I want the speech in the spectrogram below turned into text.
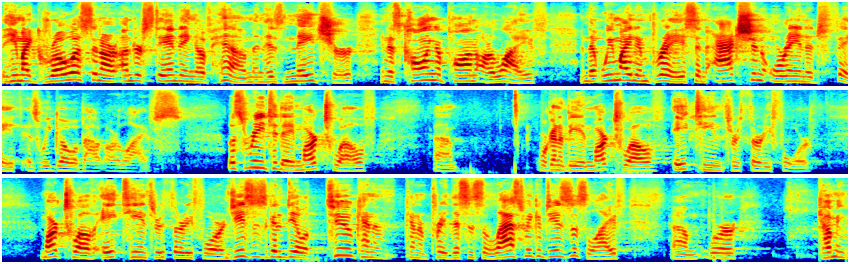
that he might grow us in our understanding of him and his nature and his calling upon our life, and that we might embrace an action oriented faith as we go about our lives. Let's read today Mark 12. Um, we're going to be in Mark 12, 18 through 34. Mark 12, 18 through 34. And Jesus is going to deal with two kind of, kind of pre, this is the last week of Jesus' life. Um, we're coming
